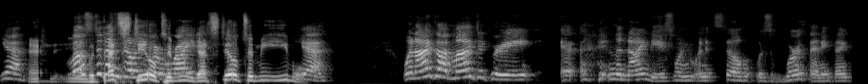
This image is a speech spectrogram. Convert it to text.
Yeah, and know, but that's still to me that's still to me evil. Yeah, when I got my degree, in the 90s when, when it still was worth anything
